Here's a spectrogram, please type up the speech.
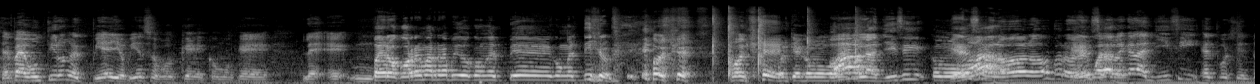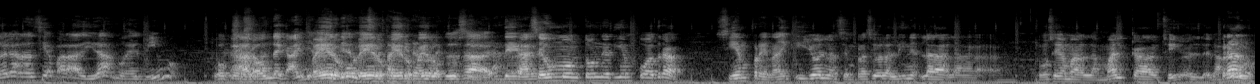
Se pegó un tiro en el pie, yo pienso, porque como que le, eh, mm, pero corre más rápido con el pie, con el tiro. porque, porque, Porque como con va, las GC, como piénsalo. no, no, pero Piénsalo. recuerda que la Yeezy, el porciento de ganancia para Adidas no es el mismo. Porque Claro. son de caña. Pero, ¿entiendes? pero, Eso pero, está pero, quitando tú sabes, la de hace un montón de tiempo atrás, siempre Nike y Jordan siempre han sido las líneas, la, la, ¿cómo se llama? La marca, sí, el, brand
